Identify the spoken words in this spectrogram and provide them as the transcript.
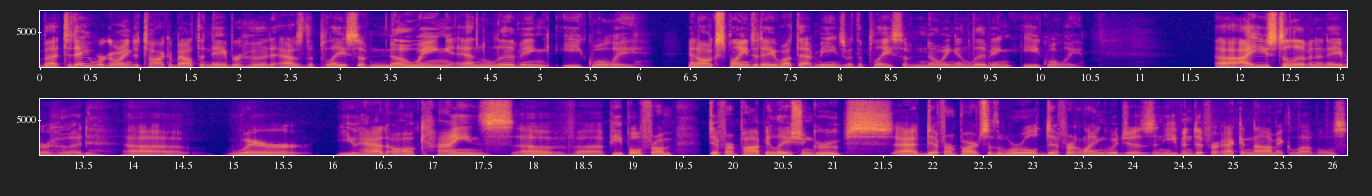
But today we're going to talk about the neighborhood as the place of knowing and living equally. And I'll explain today what that means, but the place of knowing and living equally. Uh, I used to live in a neighborhood uh, where you had all kinds of uh, people from different population groups, uh, different parts of the world, different languages, and even different economic levels.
